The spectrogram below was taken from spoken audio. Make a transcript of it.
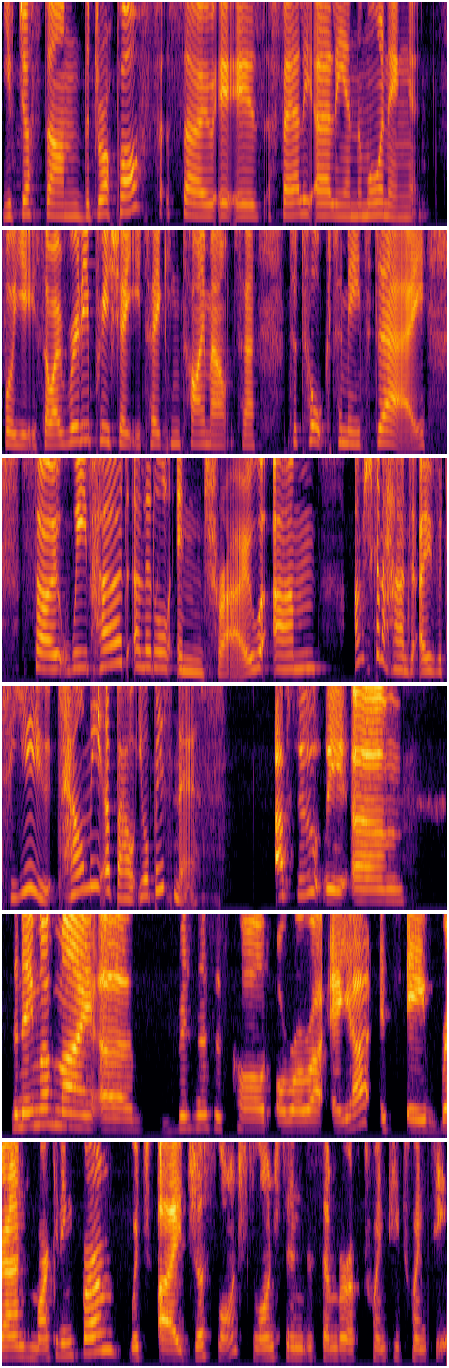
you've just done the drop off. So it is fairly early in the morning for you. So I really appreciate you taking time out to, to talk to me today. So we've heard a little intro. Um, I'm just going to hand it over to you. Tell me about your business. Absolutely. Um, the name of my uh, business is called Aurora Aya. It's a brand marketing firm, which I just launched, launched in December of 2020.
